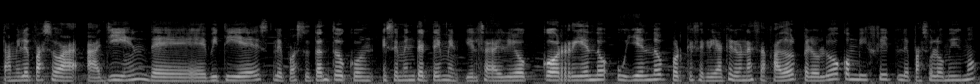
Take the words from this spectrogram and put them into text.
también le pasó a, a Jin de BTS, le pasó tanto con SM Entertainment y él salió corriendo, huyendo porque se creía que era un estafador, pero luego con Big Hit le pasó lo mismo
